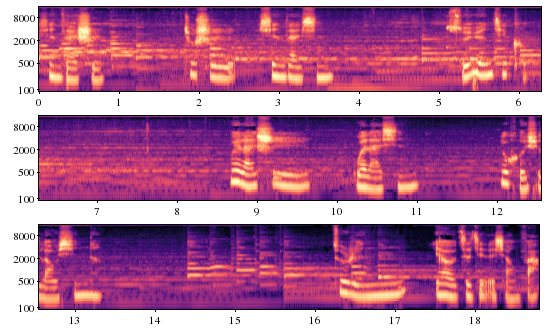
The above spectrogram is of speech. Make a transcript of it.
现在是，就是现在心，随缘即可。未来是，未来心，又何须劳心呢？做人要有自己的想法，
